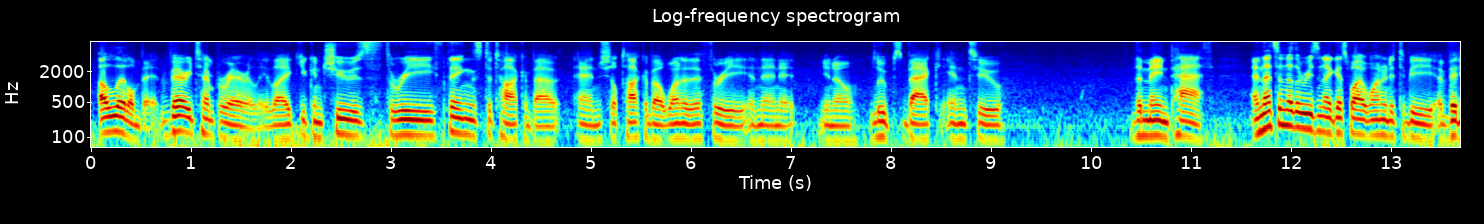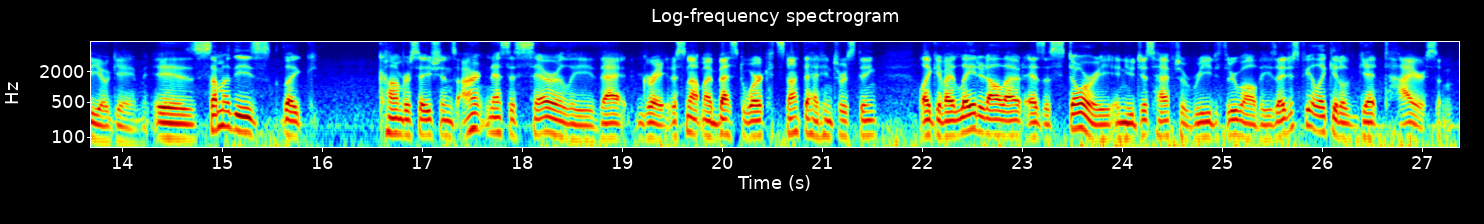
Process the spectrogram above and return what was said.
a little bit, very temporarily. Like you can choose three things to talk about, and she'll talk about one of the three, and then it, you know, loops back into the main path. And that's another reason, I guess, why I wanted it to be a video game. Is some of these like conversations aren't necessarily that great. It's not my best work, it's not that interesting. Like, if I laid it all out as a story and you just have to read through all these, I just feel like it'll get tiresome.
